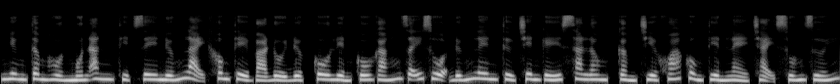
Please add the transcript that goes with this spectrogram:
nhưng tâm hồn muốn ăn thịt dê nướng lại không thể và đổi được cô liền cố gắng dẫy dụa đứng lên từ trên ghế salon cầm chìa khóa cùng tiền lẻ chạy xuống dưới.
